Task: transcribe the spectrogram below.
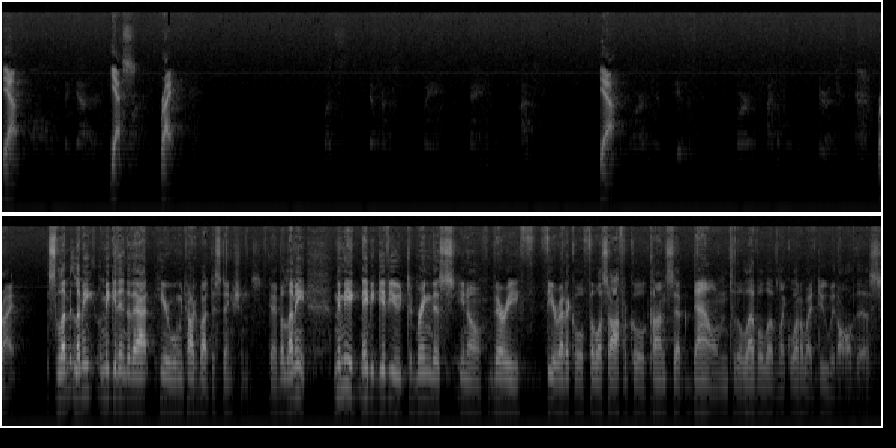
Yeah. Yes. Right. Yeah. Right. So let me, let me, let me get into that here when we talk about distinctions. Okay, but let me, let me maybe give you, to bring this, you know, very theoretical, philosophical concept down to the level of like, what do I do with all of this?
